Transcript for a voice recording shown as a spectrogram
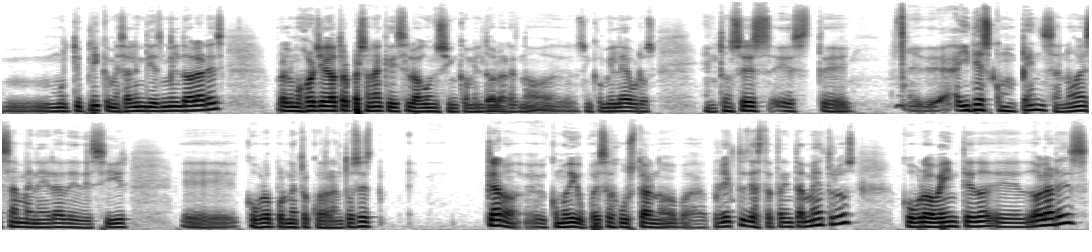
multiplico, me salen 10 mil dólares, pero a lo mejor llega otra persona que dice lo hago en 5 mil dólares, ¿no? 5 mil euros. Entonces, este, eh, ahí descompensa, ¿no? Esa manera de decir eh, cobro por metro cuadrado. Entonces, claro, eh, como digo, puedes ajustar, ¿no? Proyectos de hasta 30 metros, cobro 20 dólares.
